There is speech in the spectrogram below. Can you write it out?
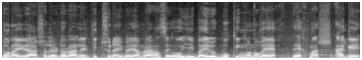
ডরাইরা। আসলে ডরানির কিচ্ছু নাই ভাই। আমরা আছে ওই বাইরে বুকিং মনে হয় এক- এক মাস আগে।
